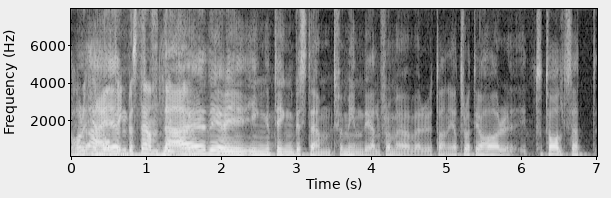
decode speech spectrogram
har nej, är någonting bestämt? Nej, det är ingenting bestämt för min del framöver, utan jag tror att jag har totalt sett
